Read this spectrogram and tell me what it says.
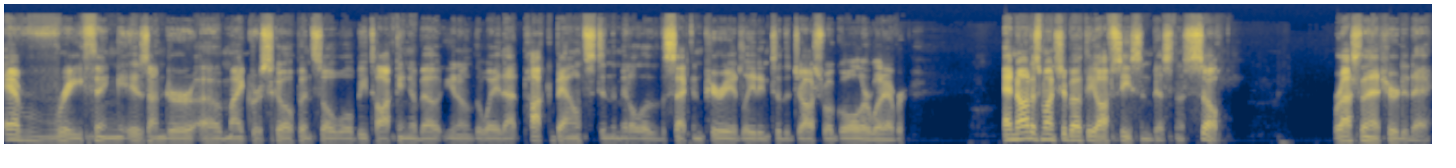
everything is under a microscope, and so we'll be talking about you know the way that puck bounced in the middle of the second period, leading to the Joshua goal or whatever, and not as much about the off-season business. So we're asking that here today,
